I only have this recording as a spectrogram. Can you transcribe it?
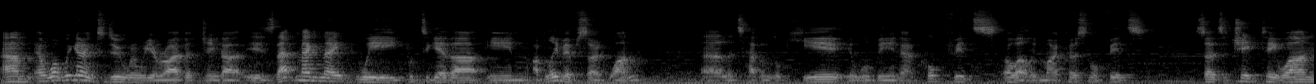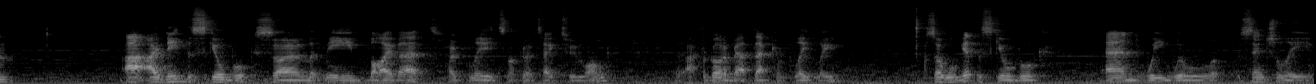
Um, and what we're going to do when we arrive at Jita is that magnate we put together in, I believe, episode 1. Uh, let's have a look here. It will be in our corp fits. Oh, well, in my personal fits. So it's a cheap T1. Uh, I need the skill book, so let me buy that. Hopefully it's not going to take too long. I forgot about that completely. So we'll get the skill book, and we will essentially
